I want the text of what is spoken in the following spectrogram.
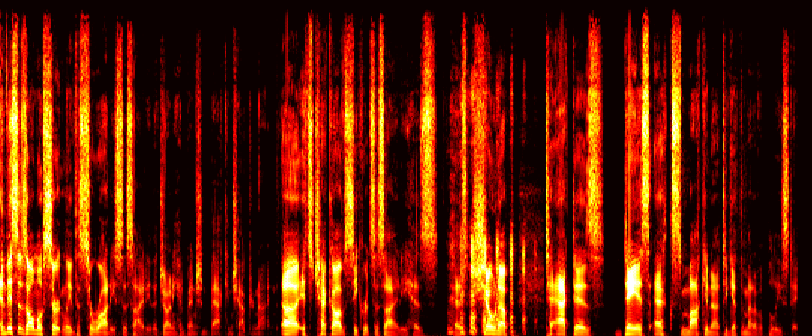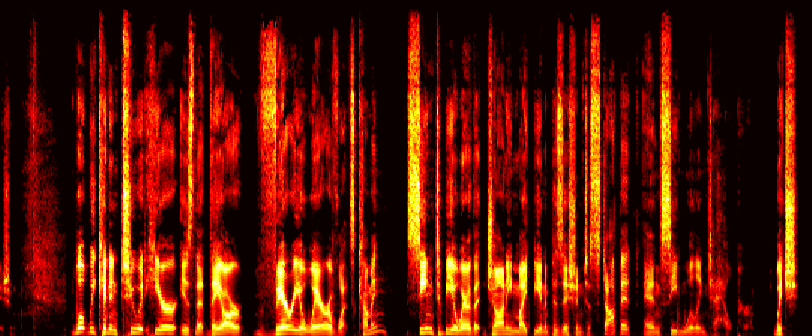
And this is almost certainly the Sorority Society that Johnny had mentioned back in chapter nine. Uh, it's Chekhov's secret society has has shown up to act as Deus ex machina to get them out of a police station. What we can intuit here is that they are very aware of what's coming, seem to be aware that Johnny might be in a position to stop it, and seem willing to help her. Which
